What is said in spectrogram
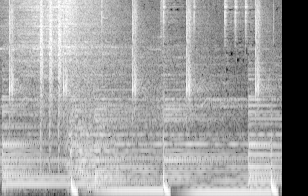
Come on.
